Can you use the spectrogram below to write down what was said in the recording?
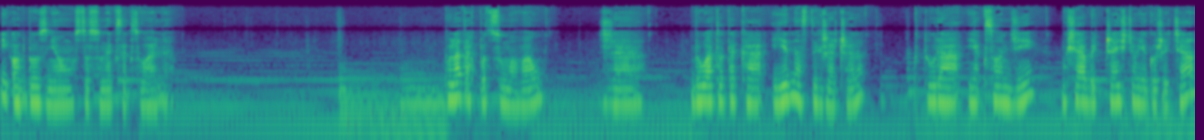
i odbył z nią stosunek seksualny. Po latach podsumował, że była to taka jedna z tych rzeczy, która, jak sądzi, musiała być częścią jego życia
